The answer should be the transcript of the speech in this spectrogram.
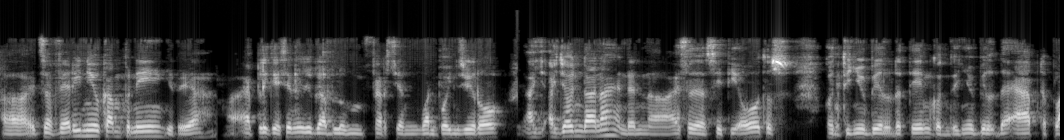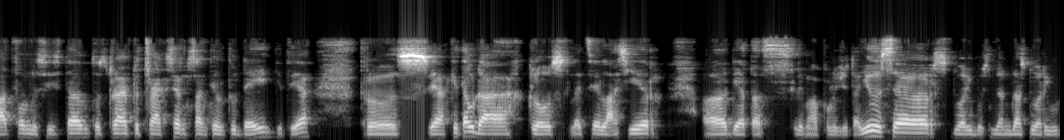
uh, it's a very new company gitu ya. Uh, application juga belum version 1.0. I, I joined Dana and then uh, as a CTO terus continue build the team, continue build the app, the platform, the system, terus drive the traction until today gitu ya. Terus ya kita udah close let's say last year uh, di atas 50 juta users. 2019-2020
